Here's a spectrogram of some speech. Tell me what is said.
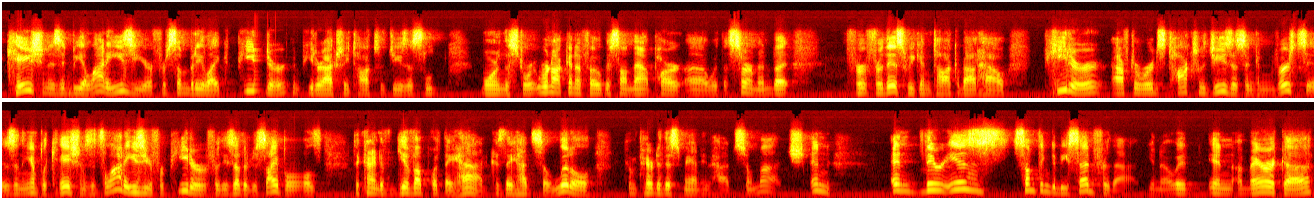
Occasion is it'd be a lot easier for somebody like Peter, and Peter actually talks with Jesus more in the story. We're not going to focus on that part uh, with the sermon, but for for this we can talk about how Peter afterwards talks with Jesus and converses, and the implications. It's a lot easier for Peter for these other disciples to kind of give up what they had because they had so little compared to this man who had so much. And and there is something to be said for that. You know, it, in America,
